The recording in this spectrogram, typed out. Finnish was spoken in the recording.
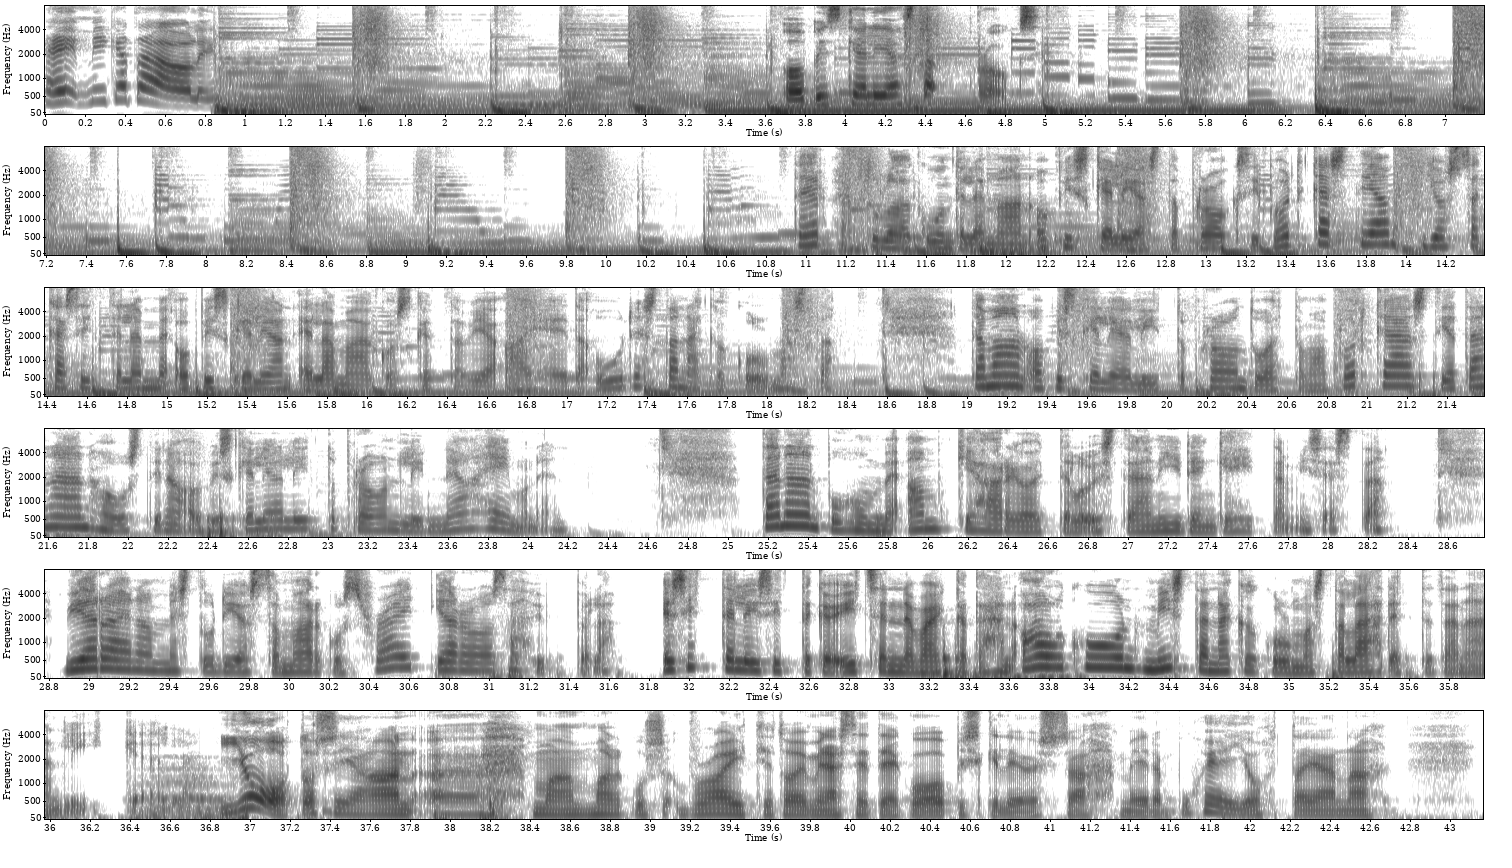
Hei, mikä tää oli? Opiskelijasta proksi. Tervetuloa kuuntelemaan Opiskelijasta Proxy-podcastia, jossa käsittelemme opiskelijan elämää koskettavia aiheita uudesta näkökulmasta. Tämä on Opiskelijaliitto Proon tuottama podcast ja tänään hostina Opiskelijaliitto Proon Linnea Heimonen. Tänään puhumme AMKki-harjoitteluista ja niiden kehittämisestä. Vierainamme studiossa Markus Wright ja Roosa Hyppölä. Esittelisittekö itsenne vaikka tähän alkuun? Mistä näkökulmasta lähdette tänään liikkeelle? Joo, tosiaan äh, mä oon Markus Wright ja toimin STTK-opiskelijoissa meidän puheenjohtajana.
